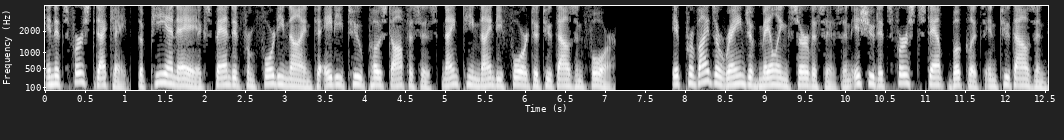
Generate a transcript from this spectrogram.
In its first decade, the PNA expanded from 49 to 82 post offices 1994 to 2004. It provides a range of mailing services and issued its first stamp booklets in 2000.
